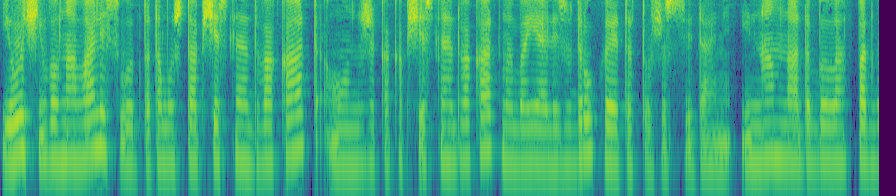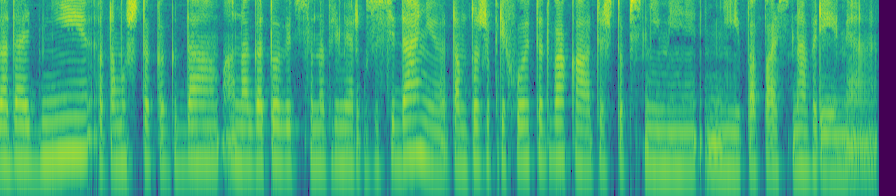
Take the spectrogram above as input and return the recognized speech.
И очень волновались, вот, потому что общественный адвокат, он же как общественный адвокат, мы боялись, вдруг это тоже свидание. И нам надо было подгадать дни, потому что когда она готовится, например, к заседанию, там тоже приходят адвокаты, чтобы с ними не попасть на время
